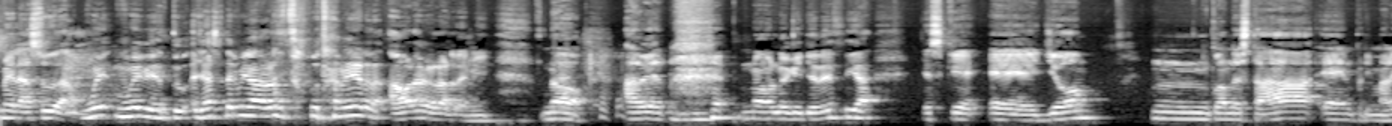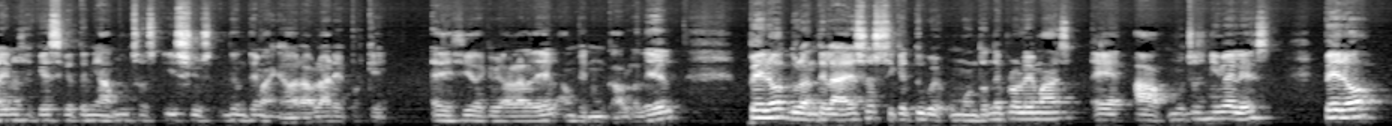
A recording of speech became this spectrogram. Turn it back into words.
Me la suda. Muy, muy bien, tú. Ya has terminado de hablar de tu puta mierda. Ahora voy a hablar de mí. No, a ver, no, lo que yo decía es que eh, yo mm, cuando estaba en primaria y no sé qué, sí que tenía muchos issues de un tema que ahora hablaré porque he decidido que voy a hablar de él, aunque nunca hablo de él. Pero durante la ESO sí que tuve un montón de problemas eh, a muchos niveles, pero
